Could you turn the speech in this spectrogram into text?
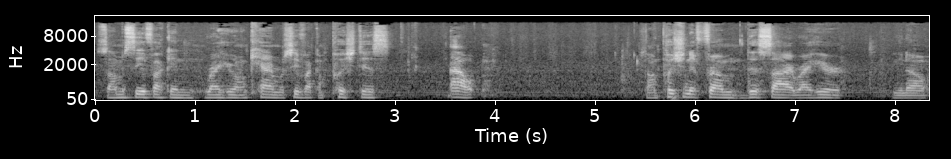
So I'm gonna see if I can, right here on camera, see if I can push this out. So I'm pushing it from this side right here, you know.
